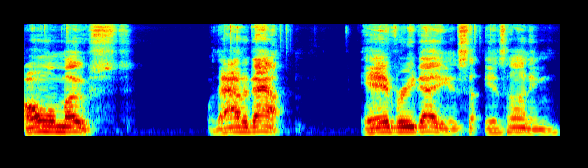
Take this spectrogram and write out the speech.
almost without a doubt, every day is, is hunting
